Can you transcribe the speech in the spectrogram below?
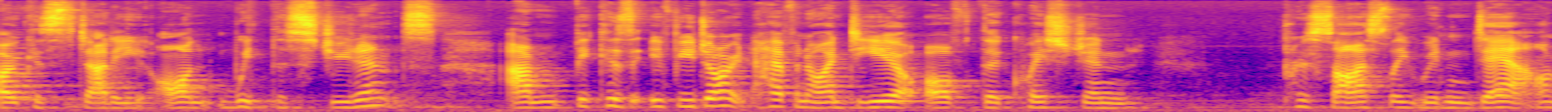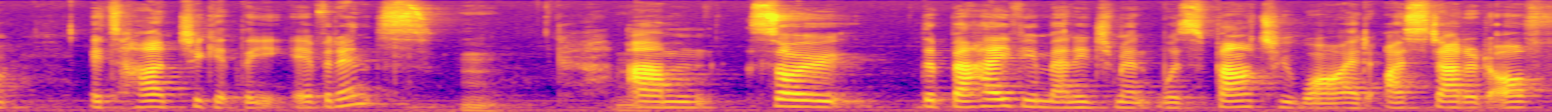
focus study on with the students, um, because if you don't have an idea of the question precisely written down, it's hard to get the evidence. Um, so the behaviour management was far too wide. I started off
